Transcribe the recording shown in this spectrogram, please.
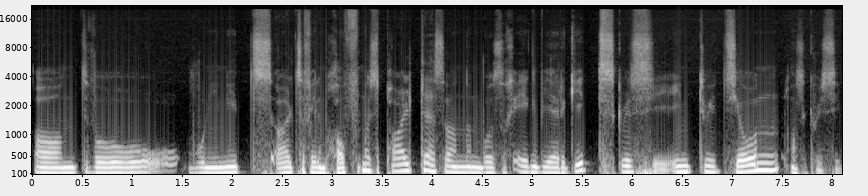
und wo, wo ich nicht allzu viel im Kopf muss behalten, sondern wo sich irgendwie ergibt, gewisse Intuition, also gewisse,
